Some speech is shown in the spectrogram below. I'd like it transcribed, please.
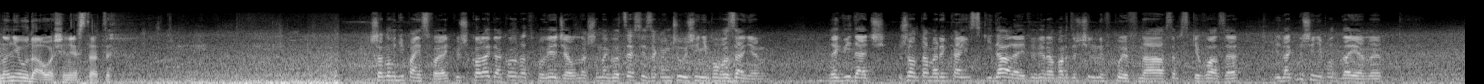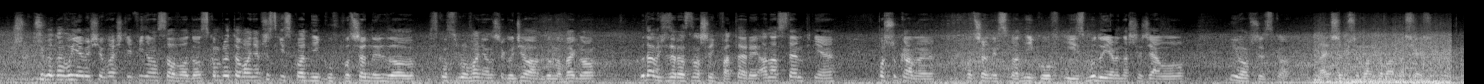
No nie udało się niestety. Szanowni Państwo, jak już kolega Konrad powiedział, nasze negocjacje zakończyły się niepowodzeniem. Jak widać, rząd amerykański dalej wywiera bardzo silny wpływ na serbskie władze, jednak my się nie poddajemy. Przy- Przygotowujemy się właśnie finansowo do skompletowania wszystkich składników potrzebnych do skonstruowania naszego dzieła organowego. Udamy się zaraz do naszej kwatery, a następnie poszukamy potrzebnych składników i zbudujemy nasze działo mimo wszystko. Najszybszy bankomat na świecie.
